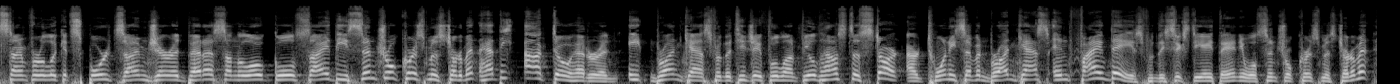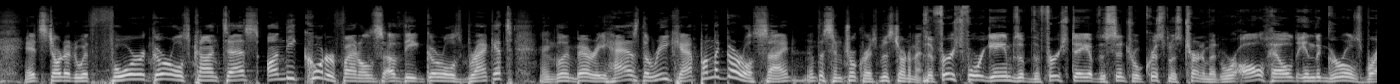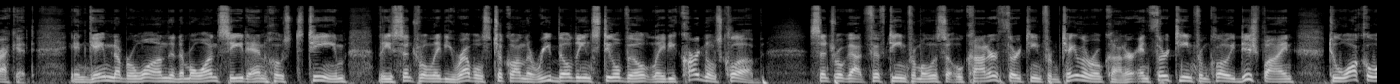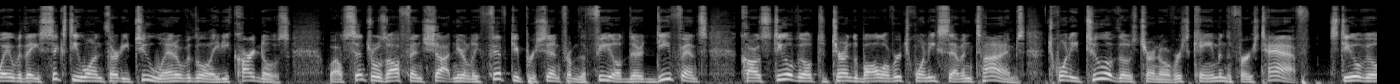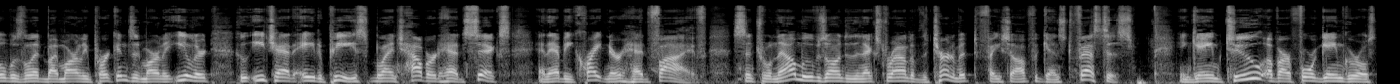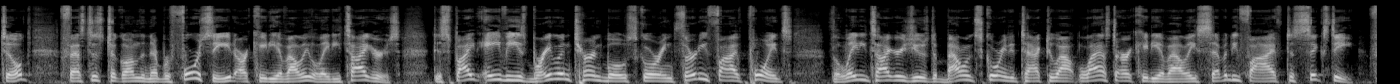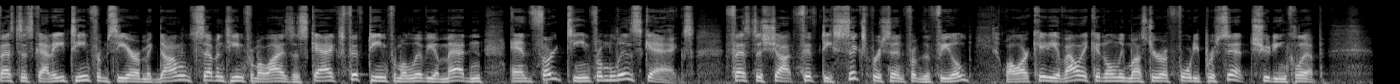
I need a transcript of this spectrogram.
It's time for a look at sports. I'm Jared Pettis on the local side. The Central Christmas Tournament had the Octo Header and eight broadcasts from the TJ Fulon Fieldhouse to start our 27 broadcasts in five days for the 68th annual Central Christmas Tournament. It started with four girls contests on the quarterfinals of the girls bracket, and Glenn Berry has the recap on the girls side of the Central Christmas Tournament. The first four games of the first day of the Central Christmas Tournament were all held in the girls bracket. In game number one, the number one seed seed and host team, the Central Lady Rebels took on the rebuilding Steelville Lady Cardinals Club. Central got 15 from Alyssa O'Connor, 13 from Taylor O'Connor, and 13 from Chloe Dishbine to walk away with a 61-32 win over the Lady Cardinals. While Central's offense shot nearly 50% from the field, their defense caused Steelville to turn the ball over 27 times. 22 of those turnovers came in the first half. Steelville was led by Marley Perkins and Marley Ehlert, who each had eight apiece. Blanche Halbert had six, and Abby Kreitner had five. Central now moves on to the next round of the tournament to face off against Festus. In game two of our four game girls tilt, Festus took on the number four seed Arcadia Valley Lady Tigers. Despite AV's Braylon Turnbull scoring 35 points, the Lady Tigers used a balanced scoring attack to outlast Arcadia Valley 75 to 60. Festus got 18 from Sierra McDonald 17 from Eliza Skaggs, 15 from Olivia Madden, and 13 from Liz Skaggs. Festus shot 56% from the field, while Arcadia Valley could only muster a 40% shooting clip.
